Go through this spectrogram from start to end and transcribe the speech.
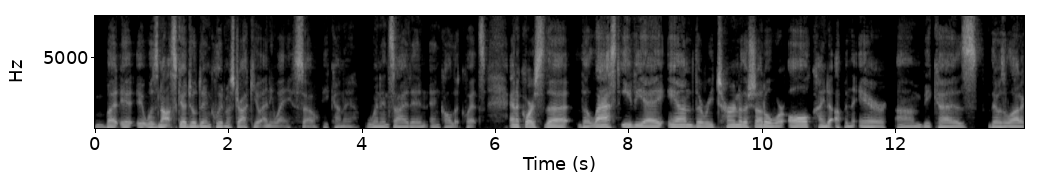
but it, it was not scheduled to include Mastracchio anyway. So he kind of went inside and, and called it quits. And of course, the the last EVA and the return of the shuttle were all kind of up in the air um, because there was a lot of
